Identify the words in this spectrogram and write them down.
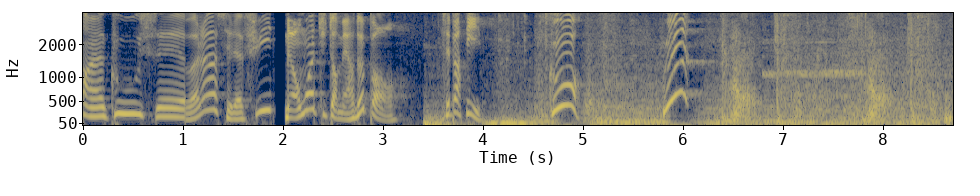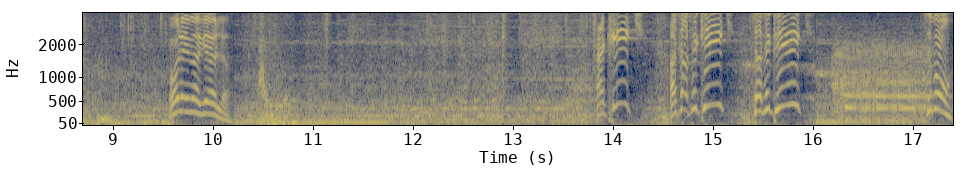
un coup, c'est... Voilà, c'est la fuite. Mais au moins, tu t'emmerdes pas. hein. C'est parti. Cours Ouh Olé, ma gueule Un clic! Ah, ça fait clic! Ça fait clic! C'est bon.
